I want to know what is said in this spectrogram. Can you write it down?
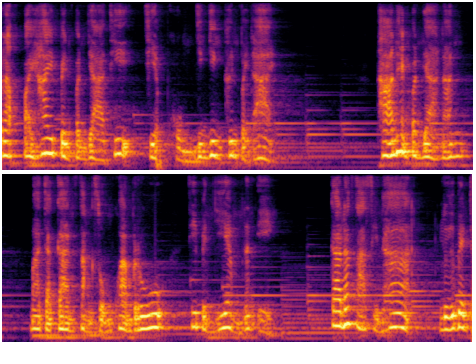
กลับไปให้เป็นปัญญาที่เฉียบคมยิ่งยิ่งขึ้นไปได้ ฐานแห่งปัญญานั้น มาจากการสั่งสมความรู้ ที่เป็นเยี่ยมนั่นเอง การรักษาศีลห้าหรือเบญจ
